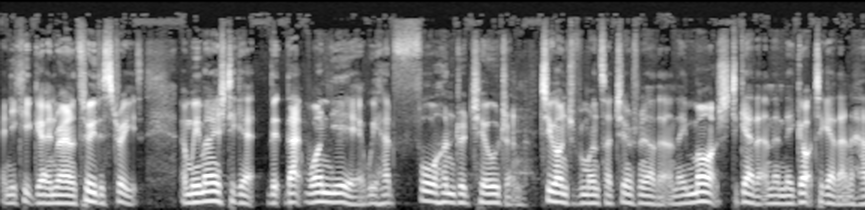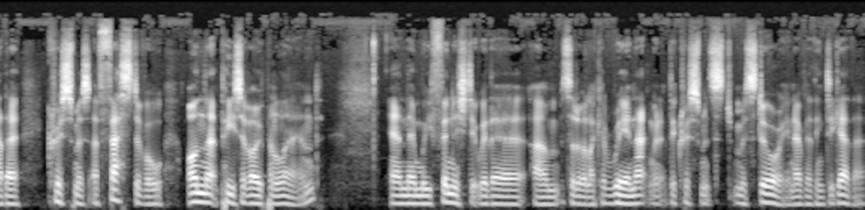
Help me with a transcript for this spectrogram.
and you keep going around through the streets. And we managed to get th- that one year we had 400 children 200 from one side 200 from the other and they marched together and then they got together and had a christmas a festival on that piece of open land. And then we finished it with a um, sort of like a reenactment of the christmas story and everything together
